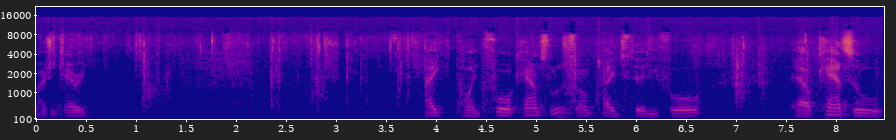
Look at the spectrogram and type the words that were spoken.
Motion carried. 8.4 councillors on page 34. Our council,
